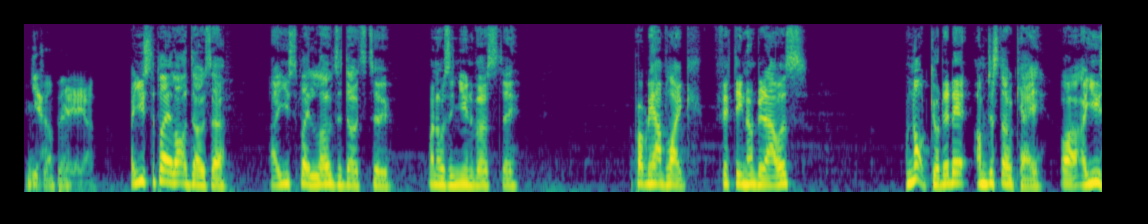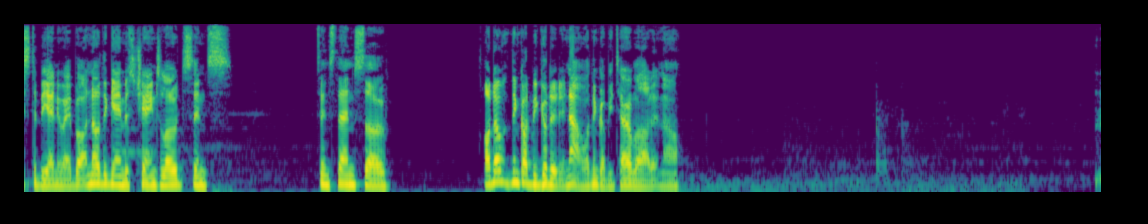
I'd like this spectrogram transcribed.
can Yeah. jump in. Yeah, yeah, yeah. I used to play a lot of Dota. I used to play loads of Dota 2 when I was in university. Probably have like 1500 hours. I'm not good at it. I'm just okay. Or I used to be anyway, but I know the game has changed loads since since then, so I don't think I'd be good at it now. I think I'd be terrible at it now.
